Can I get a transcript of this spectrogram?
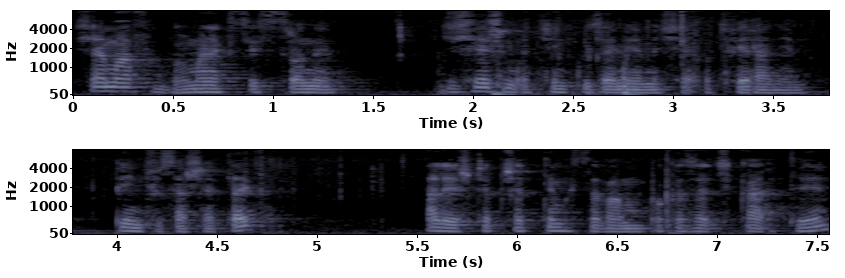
Siema, Futbolmanek z tej strony. W dzisiejszym odcinku zajmiemy się otwieraniem pięciu saszetek, ale jeszcze przed tym chcę Wam pokazać karty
